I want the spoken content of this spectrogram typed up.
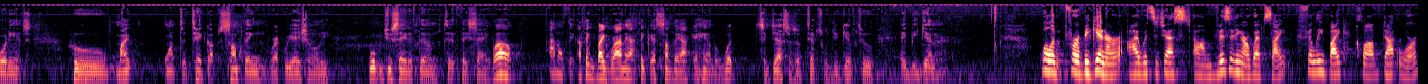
audience who might want to take up something recreationally, what would you say to them to, if they say, well, I don't think, I think bike riding, I think that's something I can handle. What suggestions or tips would you give to a beginner? Well, uh, for a beginner, I would suggest um, visiting our website, phillybikeclub.org,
